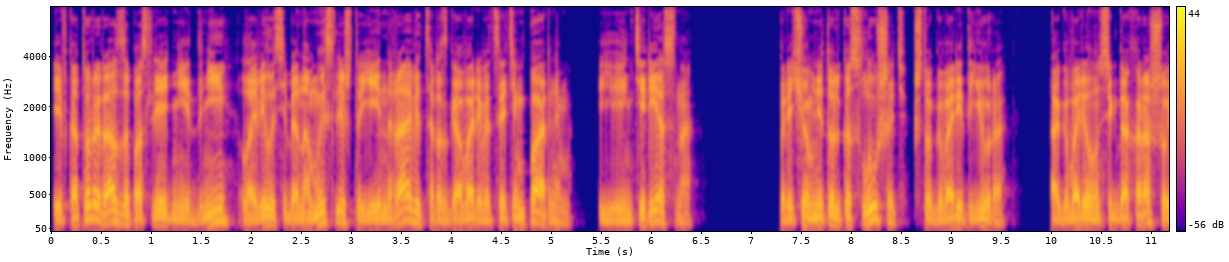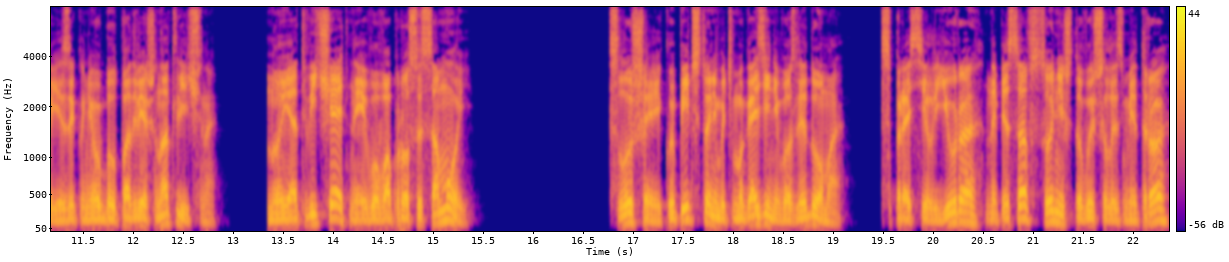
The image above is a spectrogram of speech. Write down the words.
и в который раз за последние дни ловила себя на мысли, что ей нравится разговаривать с этим парнем, ей интересно. Причем не только слушать, что говорит Юра, а говорил он всегда хорошо, язык у него был подвешен отлично, но и отвечать на его вопросы самой. «Слушай, купить что-нибудь в магазине возле дома?» — спросил Юра, написав Соне, что вышел из метро,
